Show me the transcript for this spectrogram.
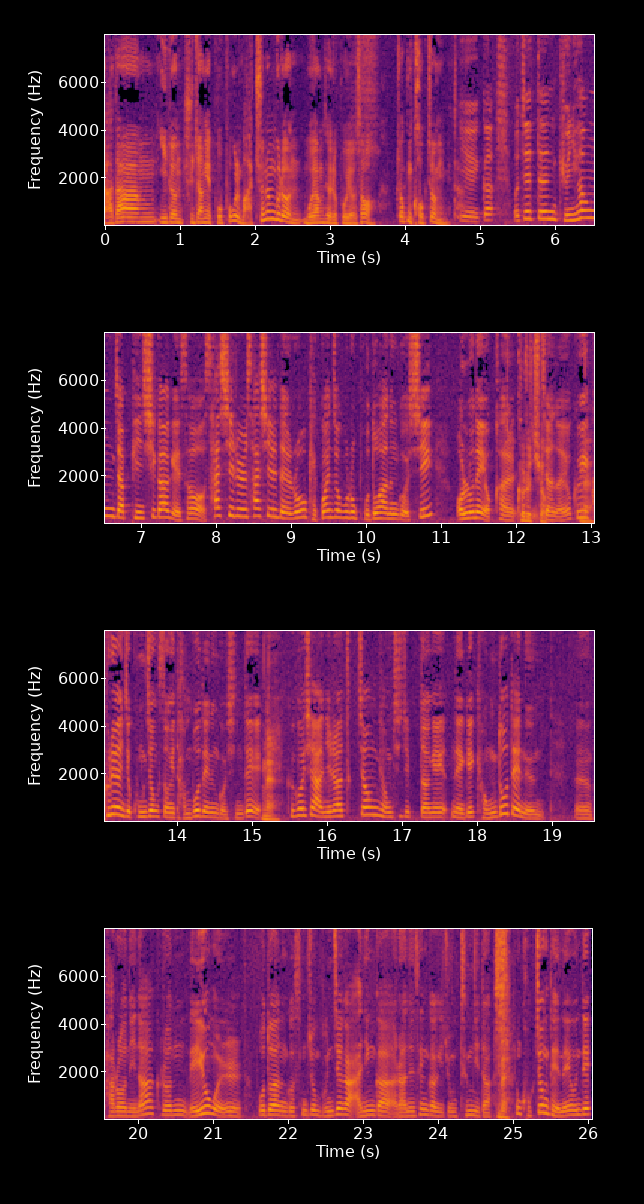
야당 이런 주장에 보폭을 맞추는 그런 모양새를 보여서 조금 걱정입니다. 예, 그러니까 어쨌든 균형 잡힌 시각에서 사실을 사실대로 객관적으로 보도하는 것이 언론의 그렇죠. 역할이잖아요. 그게 네. 그래야 이제 공정성이 담보되는 것인데 네. 그것이 아니라 특정 정치 집단에게 경도되는 어, 발언이나 그런 내용을 보도하는 것은 좀 문제가 아닌가라는 생각이 좀 듭니다. 네. 좀 걱정되네요. 근데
